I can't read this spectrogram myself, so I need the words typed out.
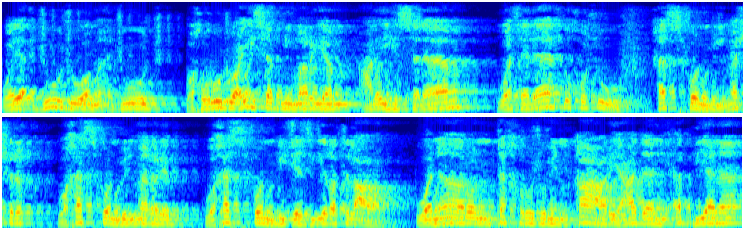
ويأجوج ومأجوج وخروج عيسى بن مريم عليه السلام وثلاث خسوف خسف بالمشرق وخسف بالمغرب وخسف بجزيرة العرب. ونار تخرج من قعر عدن أبين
